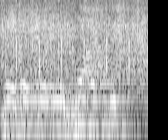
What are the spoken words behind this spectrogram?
Take it for yourself.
